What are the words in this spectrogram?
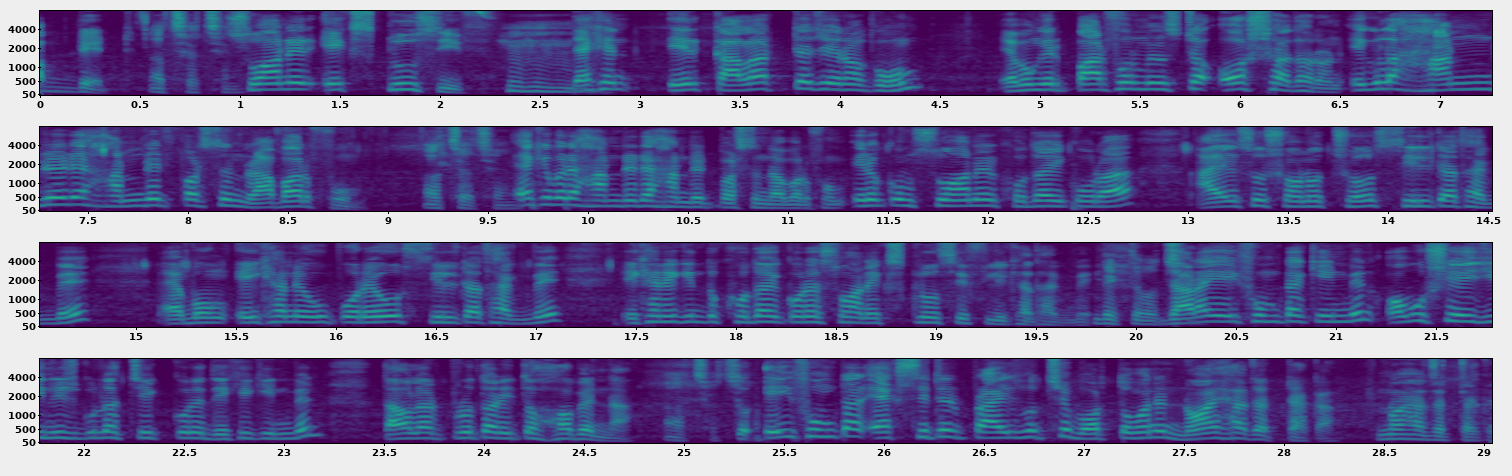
আপডেট আচ্ছা আচ্ছা। সোয়ানের এক্সক্লুসিভ দেখেন এর কালারটা যেরকম এবং এর পারফরমেন্সটা অসাধারণ। এগুলো হান্ড্রেডে হান্ড্রেড পার্সেন্ট রাবার ফোম আচ্ছা আচ্ছা। একেবারে হান্ড্রেডে হান্ড্রেড পার্সেন্ট রাবার ফোম এরকম সোয়ানের খোদাই করা আইএসও সনদ সহ সিলটা থাকবে এবং এইখানে উপরেও সিলটা থাকবে। এখানে কিন্তু খোদাই করে সোয়ান এক্সক্লুসিভ লেখা থাকবে। দেখতে পাচ্ছি। যারা এই ফোমটা কিনবেন অবশ্যই এই জিনিসগুলো চেক করে দেখে কিনবেন তাহলে আর প্রতারিত হবেন না। আচ্ছা তো আচ্ছা এই ফোমটার এক সেটের প্রাইস হচ্ছে বর্তমানে নয় হাজার টাকা। নয় হাজার টাকা।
